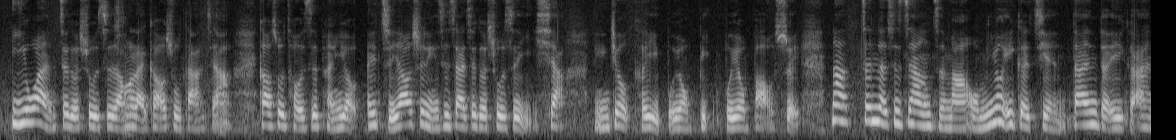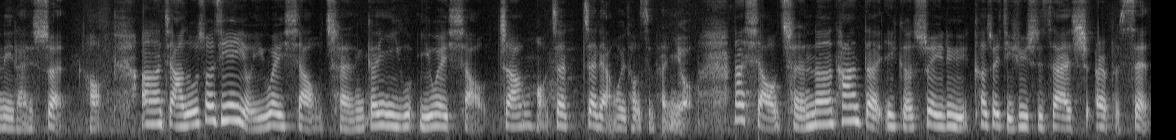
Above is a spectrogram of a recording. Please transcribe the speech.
一万这个数字，然后来告诉大家，告诉投资朋友，哎，只要是您是在这个数字以下，您就可以不用避不用报税。那真的是这样子吗？我们用一个简单的一个案例来算，好，呃，假如说今天有一位小陈跟一一位小张，哈，这这两位投资朋友，那小陈呢，他的一个税率课税集聚是在十二 percent。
